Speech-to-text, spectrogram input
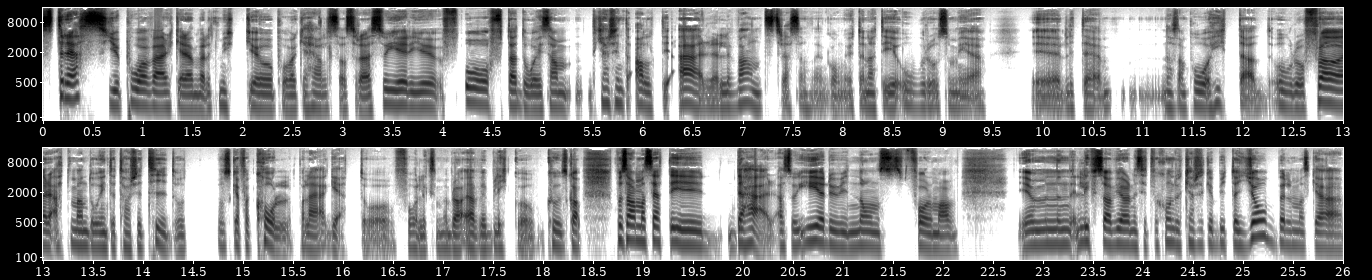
stress ju påverkar en väldigt mycket och påverkar hälsa och sådär, så är det ju ofta då i sam det kanske inte alltid är relevant stress en gång, utan att det är oro som är eh, lite nästan påhittad oro för att man då inte tar sig tid och, och skaffa koll på läget och få liksom en bra överblick och kunskap. På samma sätt är det här. Alltså är du i någon form av en livsavgörande situation. Du kanske ska byta jobb, eller man ska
